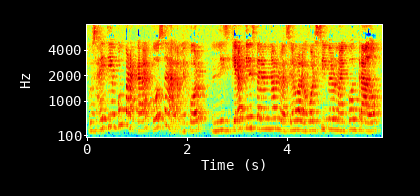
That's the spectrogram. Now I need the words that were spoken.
pues hay tiempo para cada cosa. A lo mejor ni siquiera quiere estar en una relación, o a lo mejor sí, pero no ha encontrado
